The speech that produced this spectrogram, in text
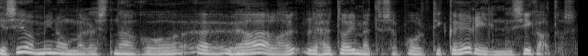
ja see on minu meelest nagu äh, ühe ajalehe toimetuse poolt ikka eriline sigadus.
